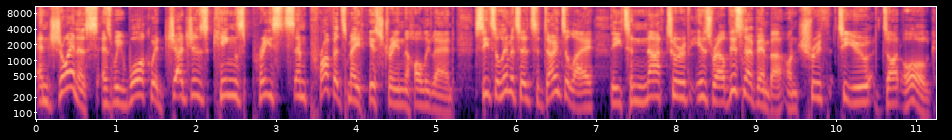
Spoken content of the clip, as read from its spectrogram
and join us as we walk where judges, kings, priests, and prophets made history in the Holy Land. Seats are limited, so don't delay the Tanakh Tour of Israel this November on truth2you.org.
